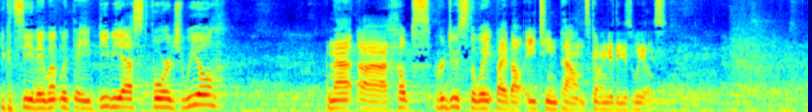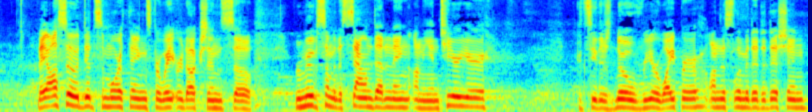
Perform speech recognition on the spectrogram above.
you can see they went with a BBS forged wheel and that uh, helps reduce the weight by about 18 pounds going to these wheels. They also did some more things for weight reductions, so remove some of the sound deadening on the interior. You can see there's no rear wiper on this limited edition.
